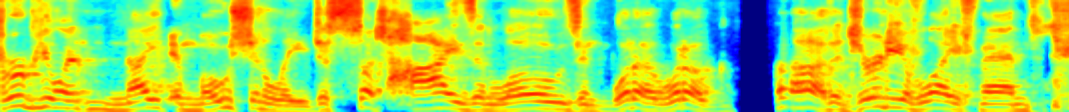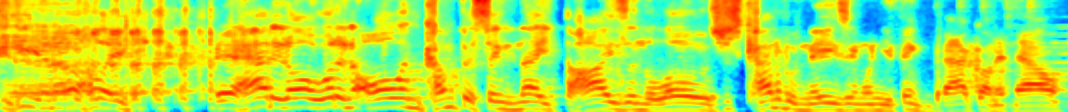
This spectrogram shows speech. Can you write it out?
turbulent night emotionally, just such highs and lows, and what a what a ah, the journey of life, man. you know, like it had it all. What an all encompassing night, the highs and the lows. Just kind of amazing when you think back on it now.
